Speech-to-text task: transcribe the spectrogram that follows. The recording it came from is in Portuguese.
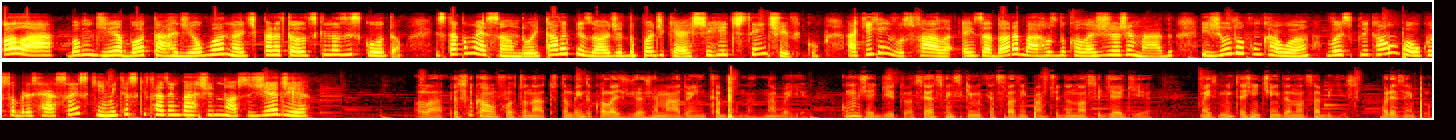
Olá, bom dia, boa tarde ou boa noite para todos que nos escutam. Está começando o oitavo episódio do podcast Hit Científico. Aqui quem vos fala é Isadora Barros do Colégio Jorge Amado e junto com Cauã vou explicar um pouco sobre as reações químicas que fazem parte do nosso dia a dia. Olá, eu sou Cauã Fortunato, também do Colégio Jorge Amado em Itabuna, na Bahia. Como já dito, as reações químicas fazem parte do nosso dia a dia mas muita gente ainda não sabe disso. Por exemplo,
